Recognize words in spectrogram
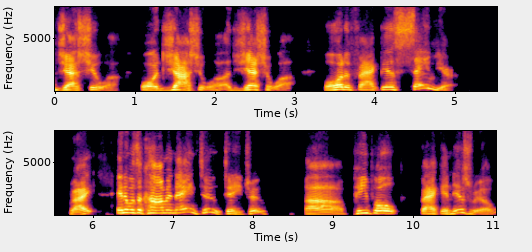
Joshua or Joshua, or Jeshua, or the fact is Savior, right? And it was a common name too, tell you true. Uh, people back in Israel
